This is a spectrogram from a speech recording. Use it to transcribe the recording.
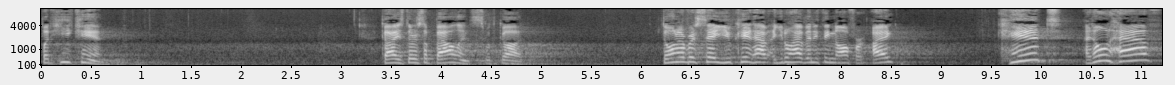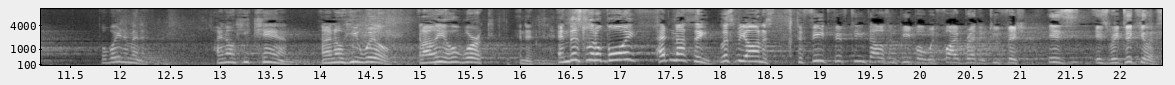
but he can. Guys, there's a balance with God. Don't ever say you can't have you don't have anything to offer. I can't, I don't have, but wait a minute. I know he can, and I know he will, and I know he'll work in it. And this little boy had nothing. Let's be honest. To feed 15,000 people with five bread and two fish is, is ridiculous.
